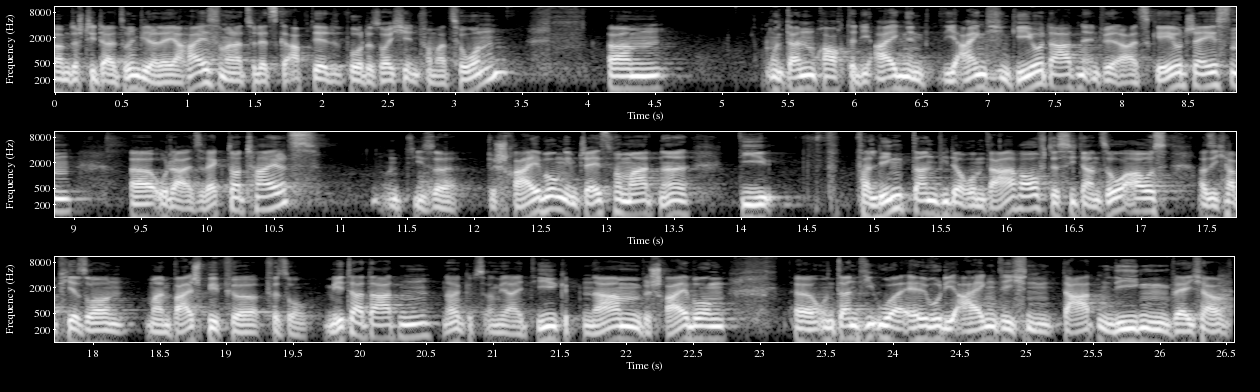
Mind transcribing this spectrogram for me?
Ähm, da steht da drin, wie der Layer heißt, wann er zuletzt geupdatet wurde, solche Informationen. Ähm, und dann braucht er die, eigenen, die eigentlichen Geodaten entweder als GeoJSON äh, oder als Vektortiles. Und diese Beschreibung im JSON-Format, ne, die verlinkt dann wiederum darauf. Das sieht dann so aus. Also ich habe hier so ein, mal ein Beispiel für, für so Metadaten. Ne, gibt es irgendwie ID, gibt einen Namen, Beschreibung und dann die URL, wo die eigentlichen Daten liegen, welcher,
